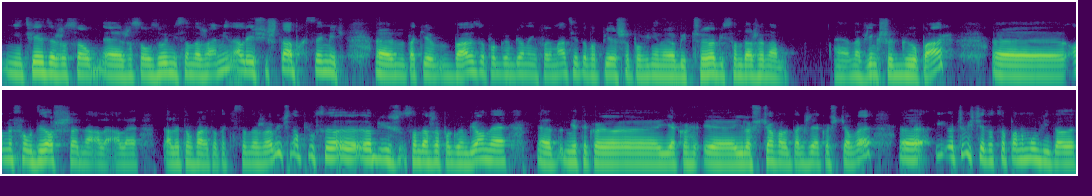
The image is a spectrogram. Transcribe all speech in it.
Nie twierdzę, że są, e, że są złymi sondażami, no ale jeśli sztab chce mieć e, takie bardzo pogłębione informacje, to po pierwsze powinien robić, czy robi sondaże na, e, na większych grupach. E, One są droższe, no ale, ale, ale to warto taki sondaż robić. No plus e, robisz sondaże pogłębione, e, nie tylko jako, ilościowe, ale także jakościowe. I oczywiście to, co Pan mówi, to,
